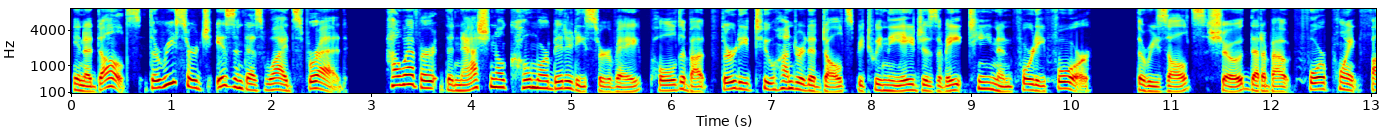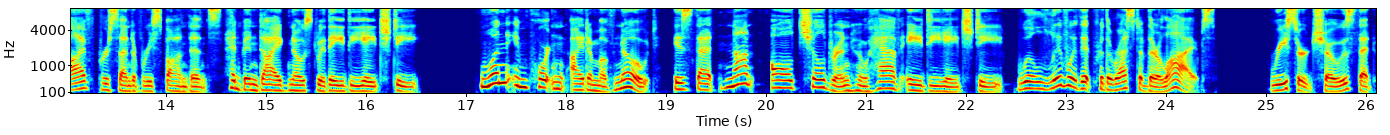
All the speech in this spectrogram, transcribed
In adults, the research isn't as widespread. However, the National Comorbidity Survey polled about 3,200 adults between the ages of 18 and 44 the results showed that about 4.5% of respondents had been diagnosed with ADHD. One important item of note is that not all children who have ADHD will live with it for the rest of their lives. Research shows that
